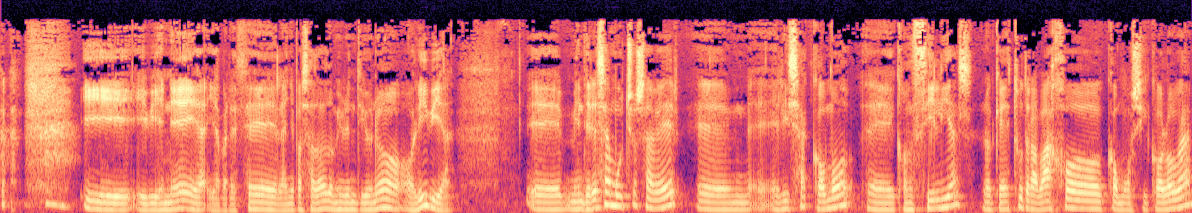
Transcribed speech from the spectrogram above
y, y viene y aparece el año pasado, 2021, Olivia. Eh, me interesa mucho saber, eh, Elisa, cómo eh, concilias lo que es tu trabajo como psicóloga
